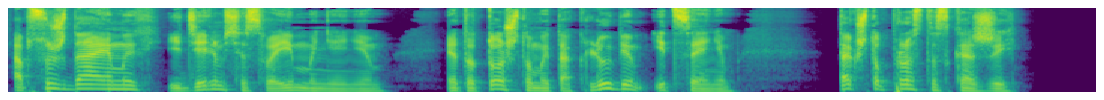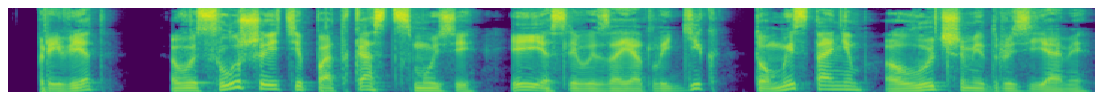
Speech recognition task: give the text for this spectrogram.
Обсуждаем их и делимся своим мнением. Это то, что мы так любим и ценим. Так что просто скажи «Привет». Вы слушаете подкаст «Смузи», и если вы заядлый гик, то мы станем лучшими друзьями.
